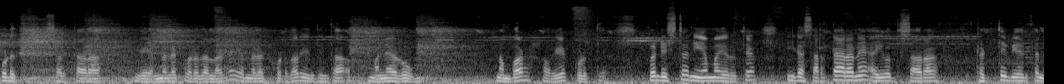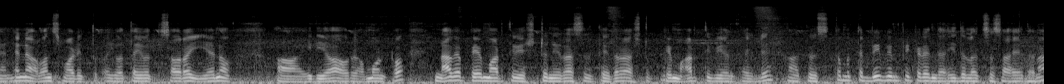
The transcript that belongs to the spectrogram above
ಕೊಡುತ್ತೆ. ಸರ್ಕಾರ ಈಗ ಎಂ ಎಲ್ ಎ ಕೊಡೋದಲ್ಲಾದರೆ ಎಂ ಎಲ್ ಎ ಕೊಡೋದವ್ರು ಇಂತಿಂಥ ಮನೆ ರೂಮ್ ನಂಬರ್ ಅವರಿಗೆ ಕೊಡುತ್ತೆ. ಬಟ್ ಇಷ್ಟು ನಿಯಮ ಇರುತ್ತೆ. ಈಗ ಸರ್ಕಾರನೇ ಐವತ್ತು ಸಾವಿರ ಕಟ್ತೀವಿ ಅಂತ ನೆನ್ನೆ ಅನೌನ್ಸ್ ಮಾಡಿತ್ತು. ಐವತ್ತೈವತ್ತು ಸಾವಿರ ಏನೋ ಇದೆಯೋ ಅವ್ರ ಅಮೌಂಟು ನಾವೇ ಪೇ ಮಾಡ್ತೀವಿ ಎಷ್ಟು ನಿರಾಸತೆ ಇದ್ದಾರೋ ಅಷ್ಟು ಪೇ ಮಾಡ್ತೀವಿ ಅಂತ ಇಲ್ಲಿ ತಿಳಿಸುತ್ತೆ. ಮತ್ತು ಬಿ ಬಿ ಎಂ ಪಿ ಕಡೆಯಿಂದ ಐದು ಲಕ್ಷ ಸಹಾಯಧನ.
